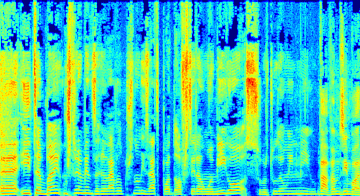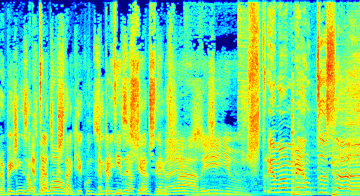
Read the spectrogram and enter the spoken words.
Ah, e também um extremamente desagradável personalizado. que Pode oferecer a um amigo ou, sobretudo, a um inimigo. Vá, vamos embora. Beijinhos ao Até Renato logo. que está aqui a conduzir A partir início das até às sete 10. estamos lá. Beijinhos. extremamente desagradável.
